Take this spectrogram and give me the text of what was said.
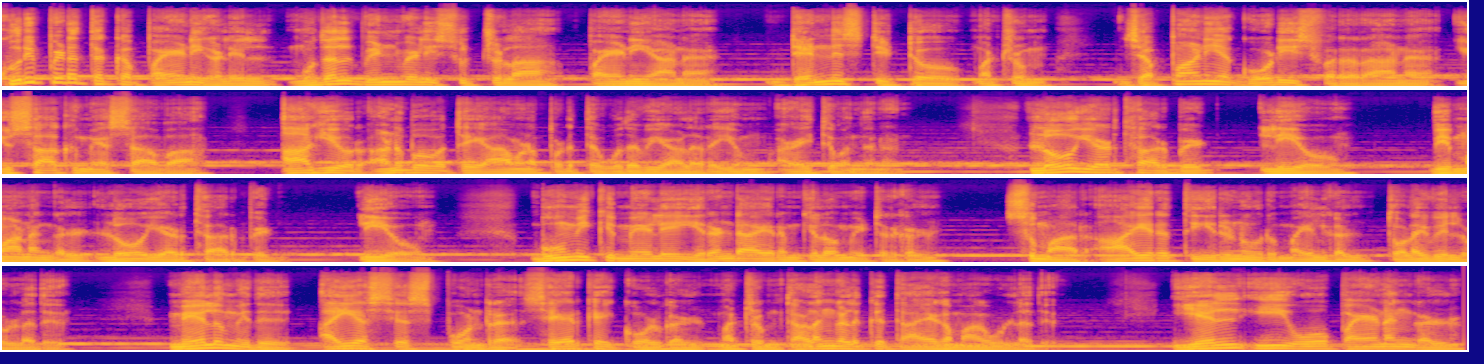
குறிப்பிடத்தக்க பயணிகளில் முதல் விண்வெளி சுற்றுலா பயணியான டென்னிஸ் டிட்டோ மற்றும் ஜப்பானிய கோடீஸ்வரரான யுசாகு மெசாவா ஆகியோர் அனுபவத்தை ஆவணப்படுத்த உதவியாளரையும் அழைத்து வந்தனர். Low earth orbit LEO. விமானங்கள் லோ எர்த் ஆர்பிட் லியோ. பூமிக்கு மேலே இரண்டாயிரம் கிலோமீட்டர்கள் சுமார் ஆயிரத்தி இருநூறு மைல்கள் தொலைவில் உள்ளது. மேலும் இது ஐஎஸ்எஸ் போன்ற செயற்கைக்கோள்கள் மற்றும் தளங்களுக்கு தாயகமாக உள்ளது. எல்இஓ பயணங்கள்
